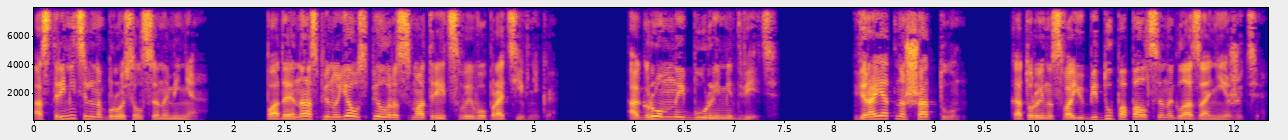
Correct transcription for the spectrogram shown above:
а стремительно бросился на меня. Падая на спину, я успел рассмотреть своего противника. Огромный бурый медведь. Вероятно, шатун, который на свою беду попался на глаза нежити.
